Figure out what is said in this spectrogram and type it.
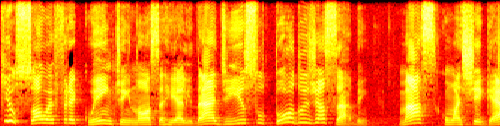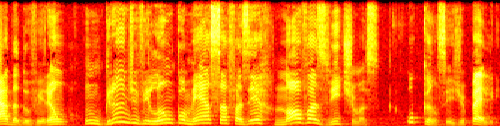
Que o sol é frequente em nossa realidade, isso todos já sabem. Mas, com a chegada do verão, um grande vilão começa a fazer novas vítimas: o câncer de pele.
